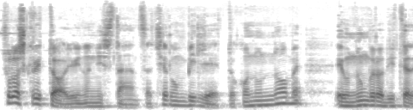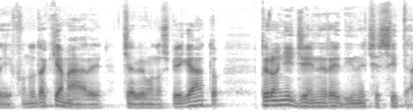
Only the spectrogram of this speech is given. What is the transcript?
Sullo scrittoio in ogni stanza c'era un biglietto con un nome e un numero di telefono da chiamare, ci avevano spiegato, per ogni genere di necessità.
